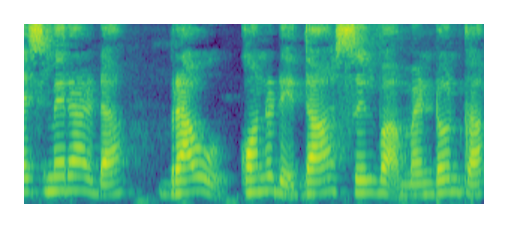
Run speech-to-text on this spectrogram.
એસ્મેરાલ્ડા બ્રાઓ કોનડે, દા સિલ્વા મેન્ડોનકા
